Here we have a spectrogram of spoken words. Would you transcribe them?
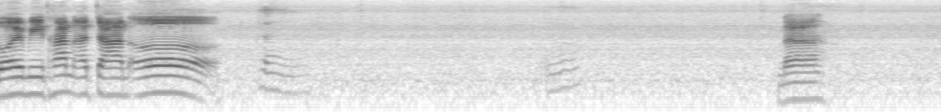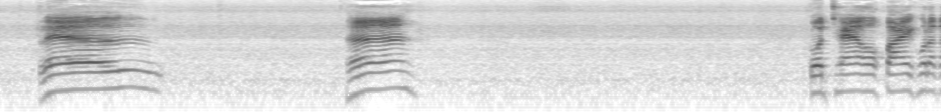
โดยมีท่านอาจารย์เออ เอออืมนะ แล้วฮะกดแชร์ออกไปคนละ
